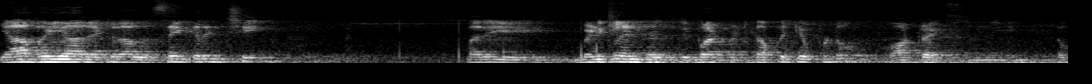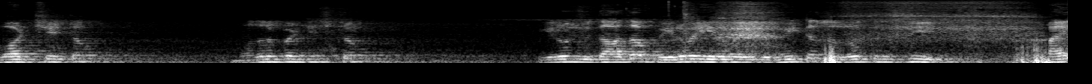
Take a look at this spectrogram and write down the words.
యాభై ఆరు ఎకరాలు సేకరించి మరి మెడికల్ అండ్ హెల్త్ డిపార్ట్మెంట్కి అప్పచెప్పడం కాంట్రాక్ట్స్ని అవార్డ్ చేయటం మొదలు పెట్టించడం ఈరోజు దాదాపు ఇరవై ఇరవై ఐదు మీటర్ల లోతు నుంచి పై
